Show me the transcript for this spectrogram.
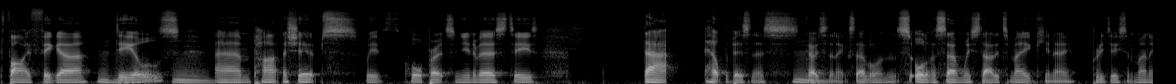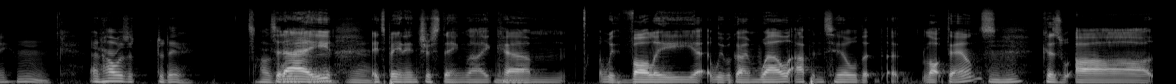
five figure deals, um, partnerships with corporates and universities. That helped the business go to the next level, and all of a sudden we started to make, you know, pretty decent money. Hmm. And how is it today? How's Today, Yeah. It's been interesting. Like um, with Vollie, we were going well up until the uh, lockdowns Mm-hmm. because our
